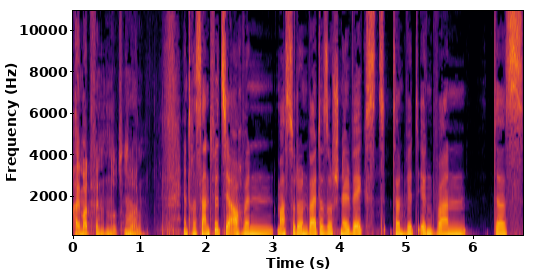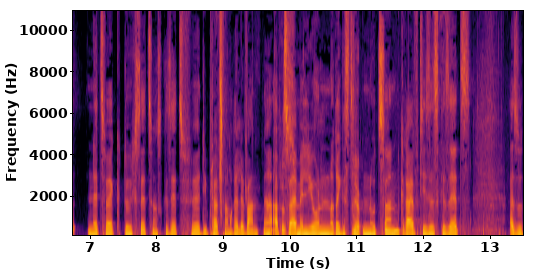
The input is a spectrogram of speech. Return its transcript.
Heimat finden sozusagen. Ja. Interessant wird's ja auch, wenn Mastodon weiter so schnell wächst, dann wird irgendwann das Netzwerkdurchsetzungsgesetz für die Plattform relevant. Ne? Ab das, zwei Millionen registrierten ja. Nutzern greift dieses Gesetz. Also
